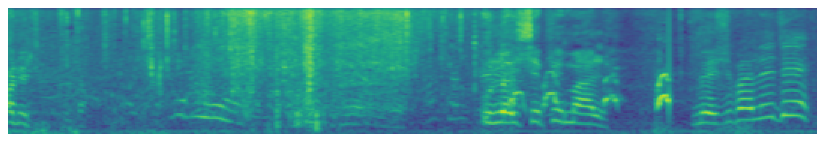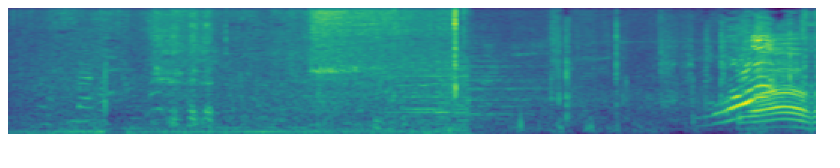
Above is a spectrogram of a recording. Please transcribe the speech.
allez. Oula, il s'est fait mal. Mais je vais l'aider. Wow.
